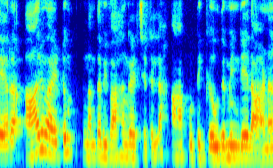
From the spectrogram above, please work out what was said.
വേറെ ആരുമായിട്ടും നന്ദ വിവാഹം കഴിച്ചിട്ടില്ല. ആ കുട്ടി ഗൗതമിന്റെതാണ്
